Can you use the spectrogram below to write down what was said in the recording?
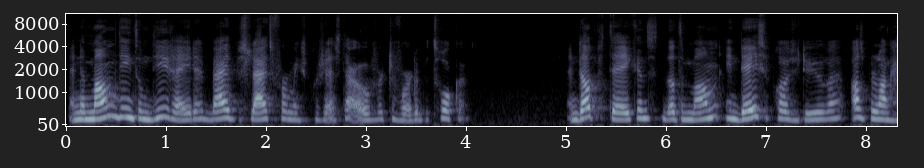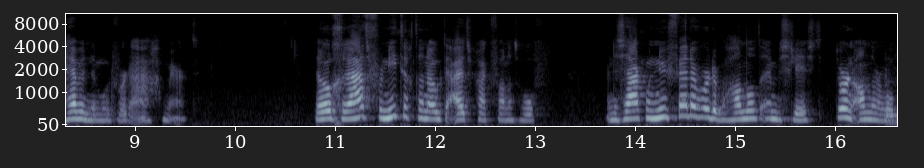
En de man dient om die reden bij het besluitvormingsproces daarover te worden betrokken. En dat betekent dat de man in deze procedure als belanghebbende moet worden aangemerkt. De Hoge Raad vernietigt dan ook de uitspraak van het Hof. En de zaak moet nu verder worden behandeld en beslist door een ander Hof.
